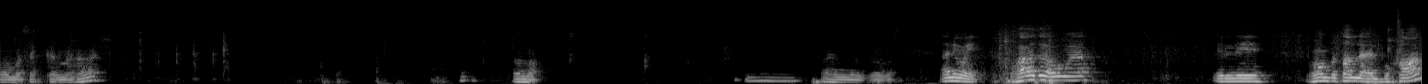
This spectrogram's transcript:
هون ما سكرناهاش. والله هاي منزل بس anyway وهذا هو اللي هون بطلع البخار.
